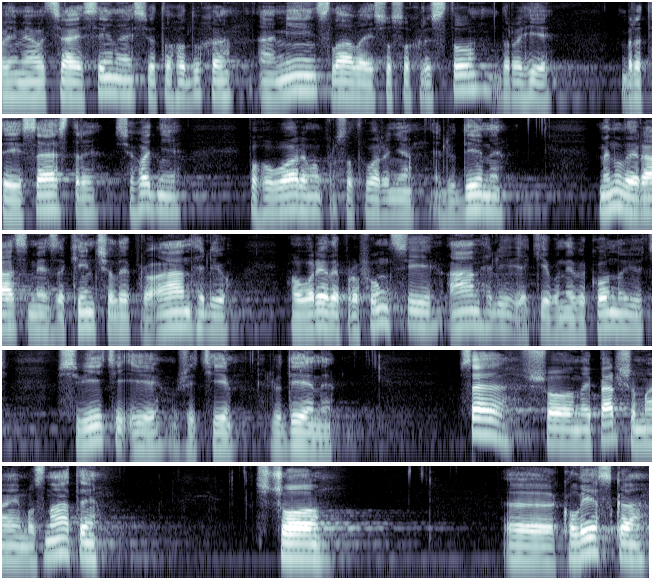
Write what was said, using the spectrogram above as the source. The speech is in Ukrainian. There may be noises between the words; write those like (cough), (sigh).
Отця і Сина, і Святого Духа. Амінь. Слава Ісусу Христу, дорогі брати і сестри. Сьогодні поговоримо про сотворення людини. Минулий раз ми закінчили про ангелів, говорили про функції ангелів, які вони виконують в світі і в житті людини. Все, що найперше маємо знати, що колиска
